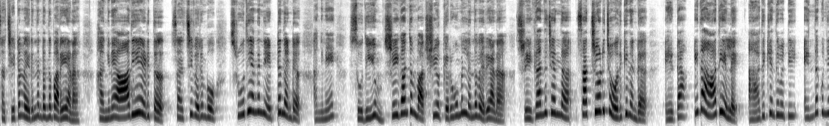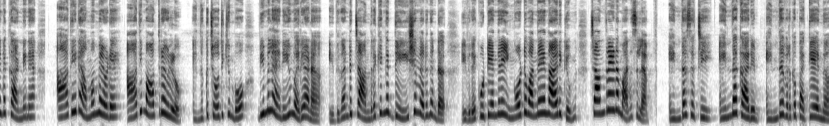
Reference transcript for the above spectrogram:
സച്ചേട്ടൻ വരുന്നുണ്ടെന്ന് പറയാണ്. അങ്ങനെ ആദ്യേ എടുത്ത് സച്ചി വരുമ്പോൾ ശ്രുതി അങ്ങ് ഞെട്ടുന്നുണ്ട്. അങ്ങനെ സുധിയും ശ്രീകാന്തും വർഷയും ഒക്കെ റൂമിൽ നിന്ന് വരികയാണ്. ശ്രീകാന്ത് ചെന്ന് സച്ചിയോട് ചോദിക്കുന്നുണ്ട് ഏട്ടാ ഇത് ആദ്യല്ലേ? ആദ്യക്ക് എന്ത് പറ്റി? എന്താ കുഞ്ഞിന്റെ കണ്ണിന്? ആദ്യയുടെ അമ്മമ്മയുടെ ആദ്യ ആദി മാത്രമേ ഉള്ളൂ എന്നൊക്കെ ചോദിക്കുമ്പോ വിമല ആന്റിയും വരികയാണ്. ഇത് കണ്ട് ചന്ദ്രയ്ക്ക് ഇങ്ങ് ദേഷ്യം വരുന്നുണ്ട്. ഇവരെ കൂട്ടി എന്തിനാ ഇങ്ങോട്ട് വന്നേന്നായിരിക്കും ചന്ദ്രയുടെ മനസ്സിൽ. എന്താ സച്ചി? എന്താ കാര്യം? എന്താ ഇവർക്ക് പറ്റിയെന്ന്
